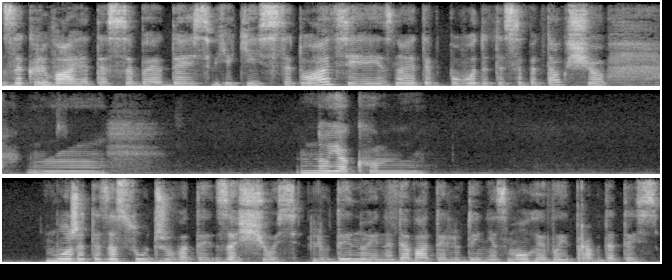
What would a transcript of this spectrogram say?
закриваєте себе десь в якійсь ситуації, і знаєте, поводите себе так, що ну, як. Можете засуджувати за щось людину і не давати людині змоги виправдатись.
